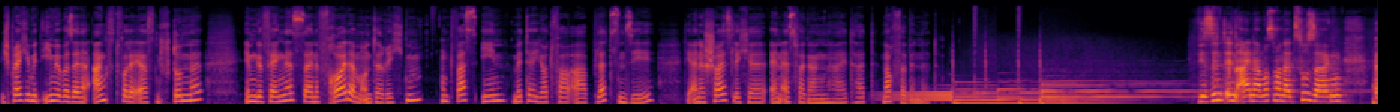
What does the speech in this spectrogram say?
Ich spreche mit ihm über seine Angst vor der ersten Stunde im Gefängnis, seine Freude am Unterrichten und was ihn mit der JVA Plötzensee, die eine scheußliche NS-Vergangenheit hat, noch verbindet. Wir sind in einer, muss man dazu sagen, äh,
